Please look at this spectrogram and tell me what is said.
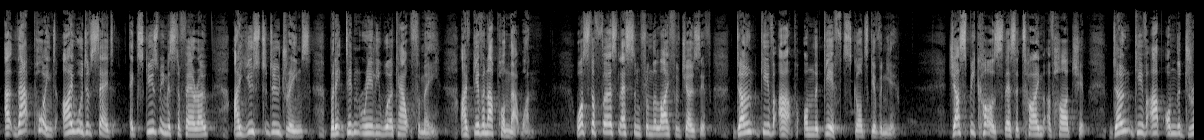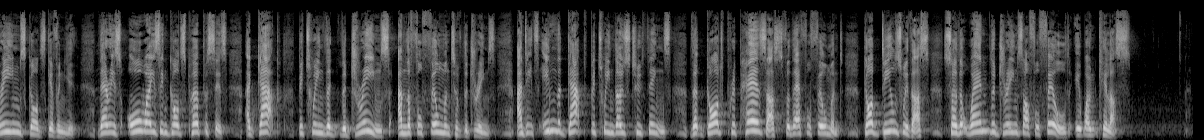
at that point, I would have said, Excuse me, Mr. Pharaoh, I used to do dreams, but it didn't really work out for me. I've given up on that one. What's the first lesson from the life of Joseph? Don't give up on the gifts God's given you just because there's a time of hardship. Don't give up on the dreams God's given you. There is always in God's purposes a gap between the, the dreams and the fulfillment of the dreams. And it's in the gap between those two things that God prepares us for their fulfillment. God deals with us so that when the dreams are fulfilled, it won't kill us.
